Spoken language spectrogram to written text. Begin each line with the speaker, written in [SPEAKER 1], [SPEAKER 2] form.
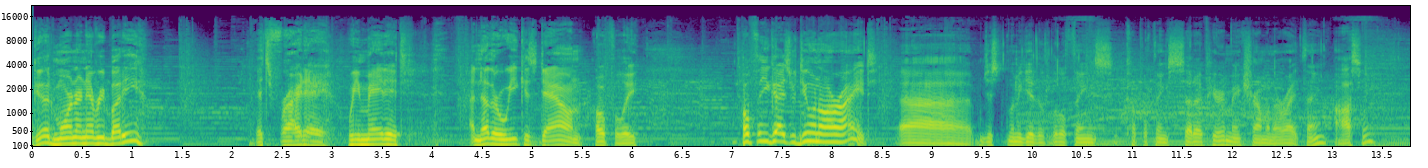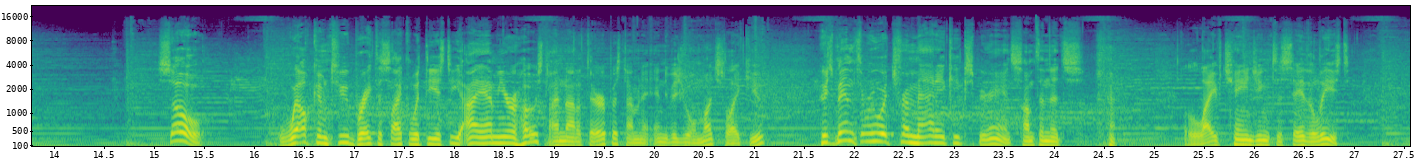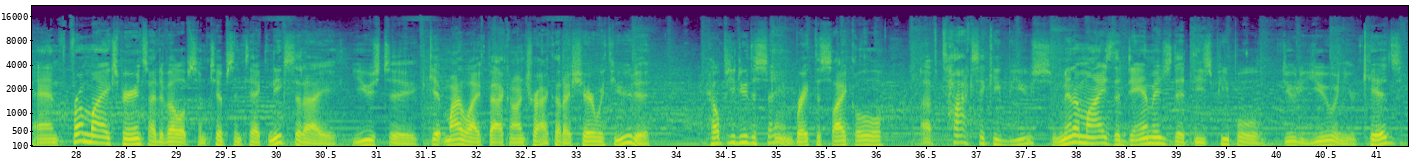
[SPEAKER 1] Good morning, everybody. It's Friday. We made it. Another week is down, hopefully. Hopefully, you guys are doing all right. Uh, just let me get a little things, a couple things set up here, and make sure I'm on the right thing. Awesome. So, welcome to Break the Cycle with DSD. I am your host. I'm not a therapist, I'm an individual much like you who's been through a traumatic experience, something that's life changing to say the least. And from my experience, I developed some tips and techniques that I use to get my life back on track that I share with you to help you do the same. Break the cycle of toxic abuse, minimize the damage that these people do to you and your kids.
